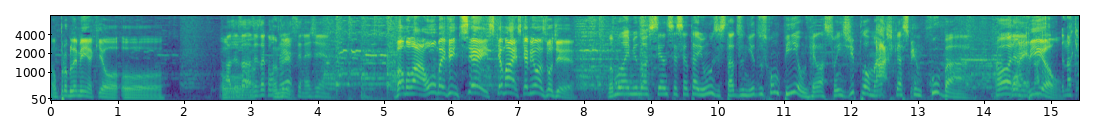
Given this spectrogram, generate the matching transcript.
É um probleminha aqui, o. o, o Às vezes, às vezes Andrigo. acontece, né, gente? Vamos lá, 1 e 26 que mais, Kevin Oswald? Vamos lá, em 1961, os Estados Unidos rompiam relações diplomáticas com Cuba. Olha, Rompiam. Eu não ac-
